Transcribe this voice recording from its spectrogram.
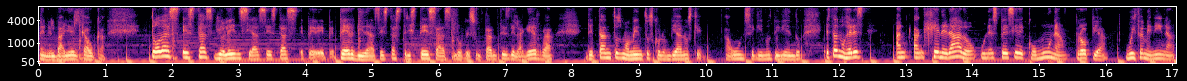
en el Valle del Cauca, todas estas violencias, estas eh, pérdidas, estas tristezas, los resultantes de la guerra, de tantos momentos colombianos que aún seguimos viviendo, estas mujeres han, generado una especie de comuna propia, muy femenina,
